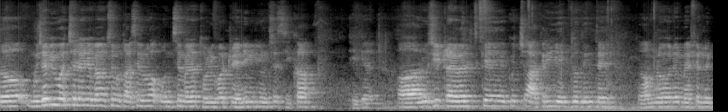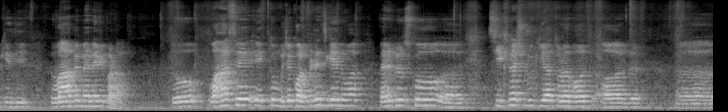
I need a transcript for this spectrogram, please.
تو مجھے بھی وہ اچھے لگے میں ان سے متاثر ہوا ان سے میں نے تھوڑی بہت ٹریننگ لی ان سے سیکھا ٹھیک ہے اور اسی ٹریول کے کچھ آخری ایک دو دن تھے تو ہم لوگوں نے محفل رکھی تھی تو وہاں پہ میں نے بھی پڑھا تو وہاں سے ایک تو مجھے کانفیڈینس گین ہوا میں نے پھر اس کو سیکھنا شروع کیا تھوڑا بہت اور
